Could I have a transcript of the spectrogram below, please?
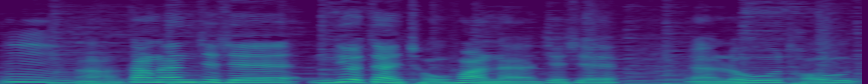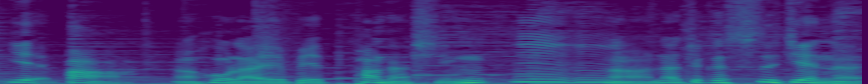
嗯，啊，当然这些虐待囚犯呢，这些。呃，楼头夜霸啊，后来被判了刑。嗯嗯。啊，那这个事件呢，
